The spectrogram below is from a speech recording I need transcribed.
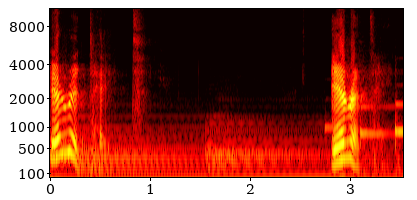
Irritate. Irritate.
